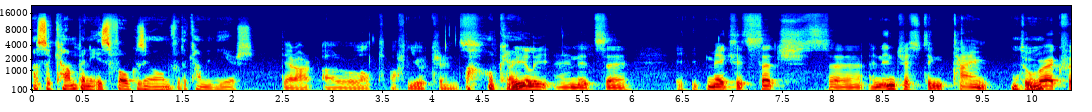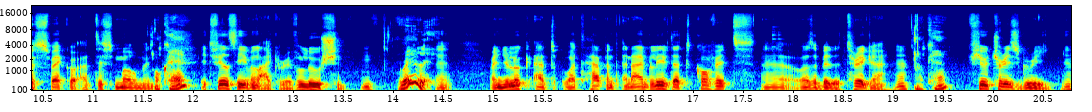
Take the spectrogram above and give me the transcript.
as a company is focusing on for the coming years? There are a lot of new trends, okay. really, and it's uh, it, it makes it such uh, an interesting time to work for Sweco at this moment. Okay. It feels even like a revolution. mm. Really? Uh, when you look at what happened, and I believe that COVID uh, was a bit a trigger. yeah. Okay. Future is green. yeah.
